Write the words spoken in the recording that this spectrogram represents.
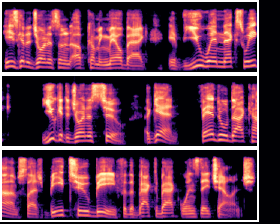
He's going to join us in an upcoming mailbag. If you win next week, you get to join us too. Again, fanduel.com slash B2B for the back to back Wednesday challenge.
